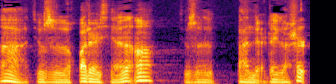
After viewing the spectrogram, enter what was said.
啊，就是花点钱啊，就是办点这个事儿。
